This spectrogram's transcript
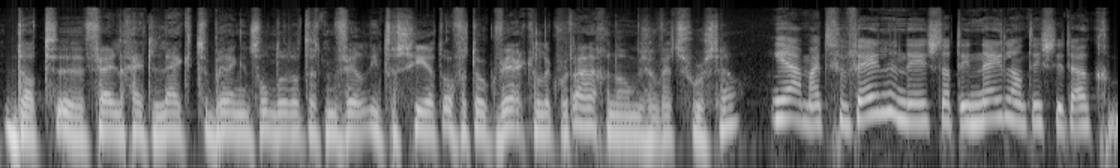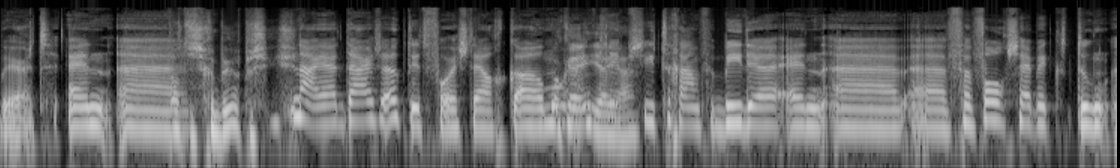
dat eh, veiligheid lijkt te brengen zonder dat het me veel interesseert of het ook werkelijk wordt aangenomen, zo'n wetsvoorstel? Ja, maar het vervelende is dat in Nederland is dit ook gebeurd. En, eh, Wat is gebeurd precies? Nou ja, daar is ook dit voorstel gekomen om ja, ja. encryptie te gaan verbieden. En eh, eh, vervolgens heb ik toen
